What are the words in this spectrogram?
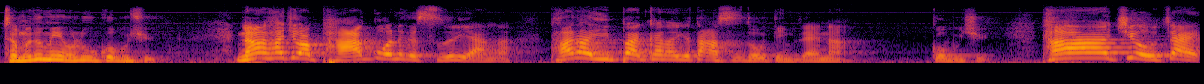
怎么都没有路过不去。然后他就要爬过那个石梁啊，爬到一半看到一个大石头顶在那，过不去。他就在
